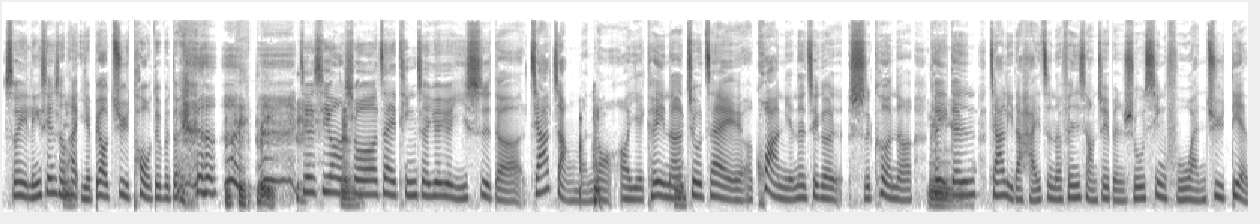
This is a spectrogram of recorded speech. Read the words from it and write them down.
所以林先生他也不要剧透，对不对？对，就希望说在听着月月仪式的家长们哦，哦，也可以呢，就在跨年的这个时刻呢，可以跟家里的孩子呢分享这本书《幸福玩具店》。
